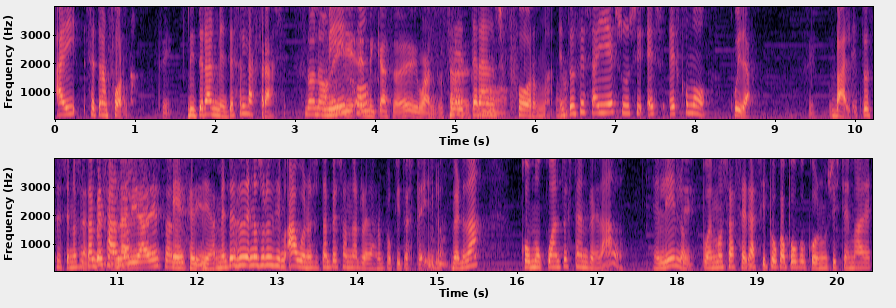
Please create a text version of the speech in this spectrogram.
ahí se transforma. Sí. Literalmente, esa es la frase. No, no, en mi caso, eh, igual. se transforma. Entonces ahí es, un, es, es como, cuidado. Sí. Vale, entonces se nos está empezando. Las personalidades son Efectivamente. Entonces nosotros decimos, ah, bueno, se está empezando a enredar un poquito este hilo, ¿verdad? ¿Cómo cuánto está enredado? el hilo. Podemos hacer así poco a poco con un sistema de,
